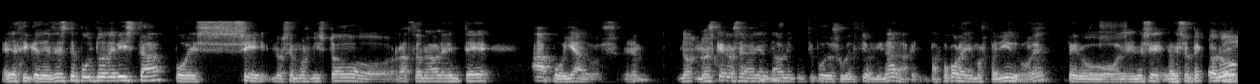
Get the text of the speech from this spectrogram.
Es decir, que desde este punto de vista, pues sí, nos hemos visto razonablemente apoyados. ¿eh? No, no, es que no se hayan dado ningún tipo de subvención ni nada, que tampoco lo hayamos pedido, ¿eh? pero en ese, en ese aspecto no.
